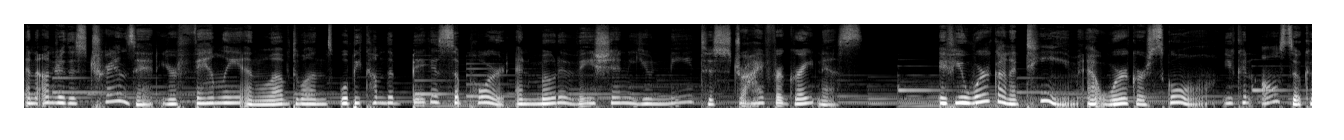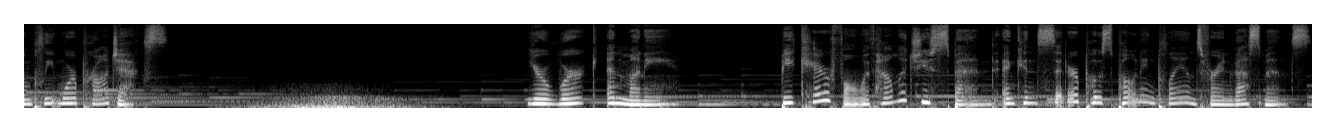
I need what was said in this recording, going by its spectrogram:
and under this transit, your family and loved ones will become the biggest support and motivation you need to strive for greatness. If you work on a team at work or school, you can also complete more projects. Your work and money. Be careful with how much you spend and consider postponing plans for investments.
